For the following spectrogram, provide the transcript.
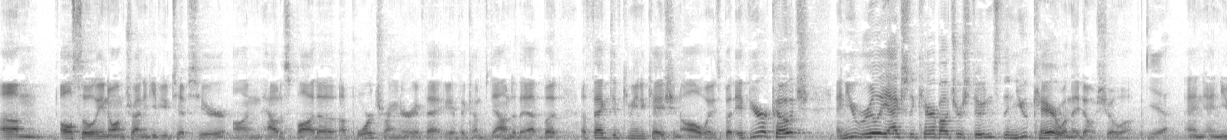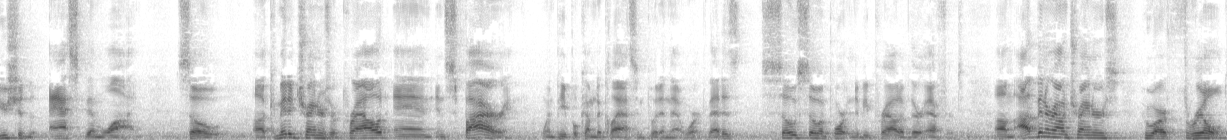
um, also, you know, I'm trying to give you tips here on how to spot a, a poor trainer if that if it comes down to that. But effective communication always. But if you're a coach and you really actually care about your students, then you care when they don't show up. Yeah. And and you should ask them why. So uh, committed trainers are proud and inspiring when people come to class and put in that work. That is so so important to be proud of their effort. Um, I've been around trainers who are thrilled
